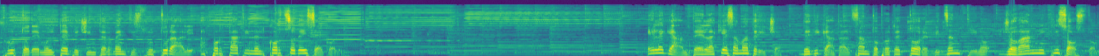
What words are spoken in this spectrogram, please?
frutto dei molteplici interventi strutturali apportati nel corso dei secoli. Elegante è la chiesa matrice, dedicata al santo protettore bizantino Giovanni Crisostomo.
